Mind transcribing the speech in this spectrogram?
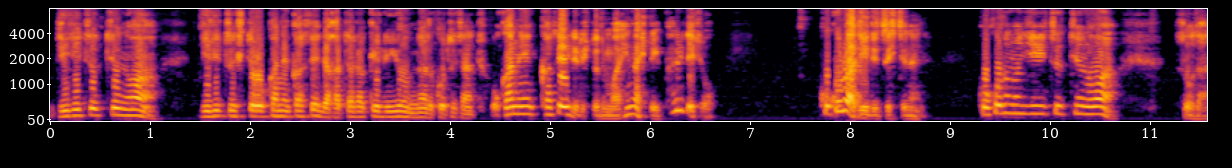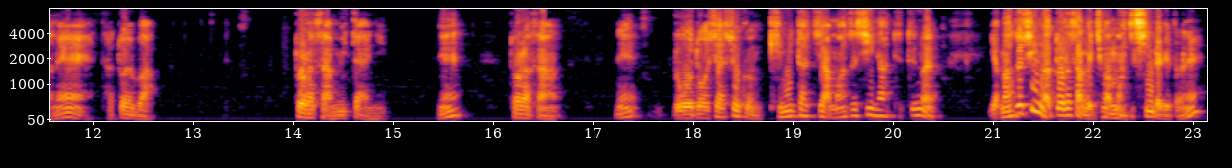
自立っていうのは、自立してお金稼いで働けるようになることじゃない。お金稼いでる人でも変な人いっぱいいるでしょ心は自立してない。心の自立っていうのは、そうだね。例えば、トラさんみたいに、ね。トラさん、ね。労働者諸君、君たちは貧しいなって言ってるのよ。いや、貧しいのはトラさんが一番貧しいんだけどね。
